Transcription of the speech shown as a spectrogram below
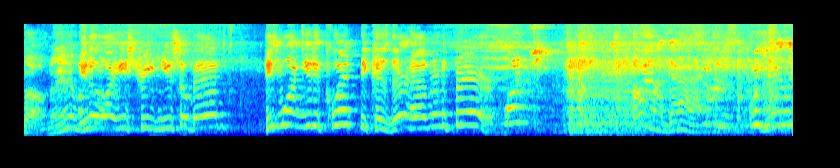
about, man? You know why he's treating you so bad? He's wanting you to quit because they're having an affair. What? Oh my God. Really?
